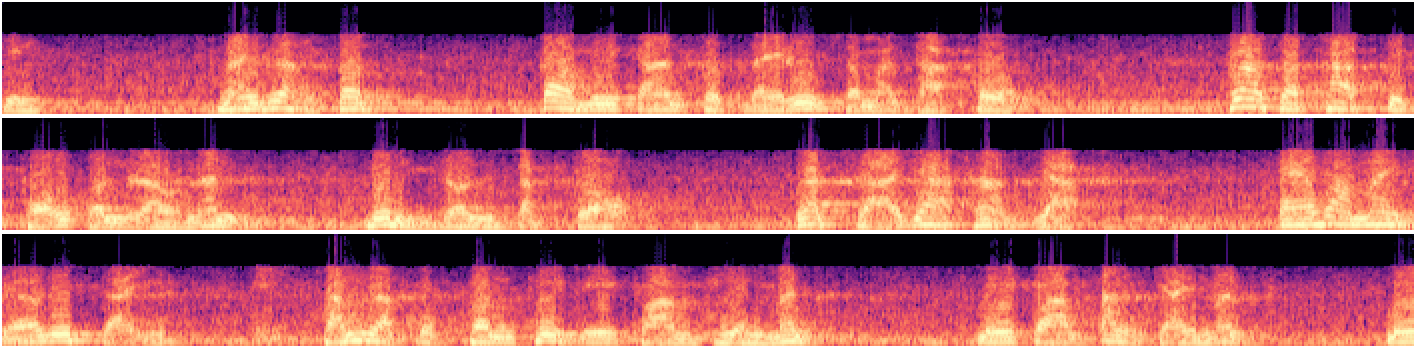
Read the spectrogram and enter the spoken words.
จริง ในเรื่องต้นก็มีการฝึกในรูปสมถะก่อนเพราะสภาพจิตของคนเรานั้นดิ้นรนกับกรอบ รักษายากห้ามยาก แต่ว่าไม่เหลือวิสัยสำหรับบุคคลที่มีความเพียรมั่น มีความตั้งใจมั่น มี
